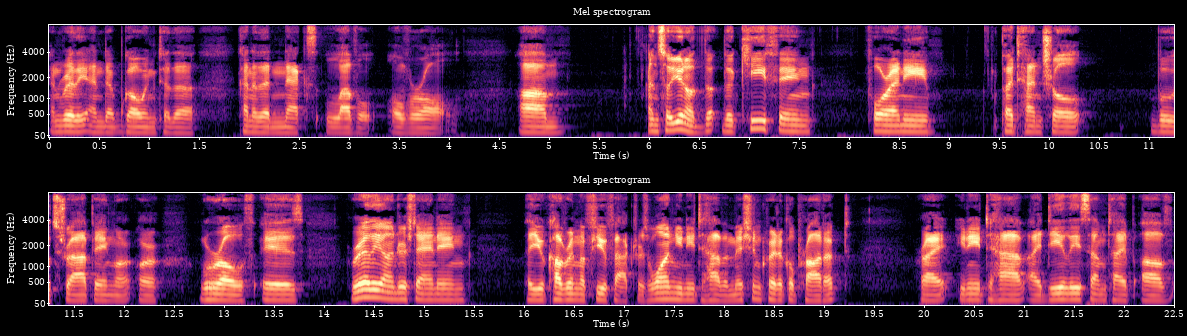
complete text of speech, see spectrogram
and really end up going to the kind of the next level overall. Um, and so, you know, the, the key thing for any potential bootstrapping or, or growth is really understanding that you're covering a few factors. One, you need to have a mission critical product right? You need to have ideally some type of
